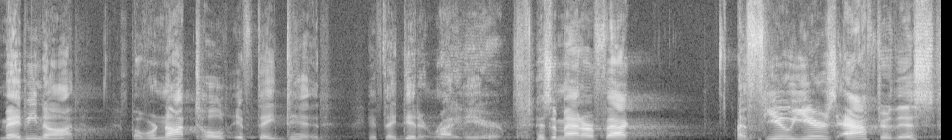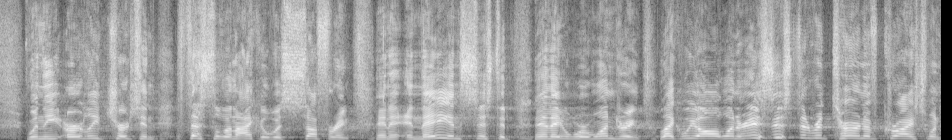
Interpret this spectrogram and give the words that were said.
maybe not, but we're not told if they did if they did it right here. As a matter of fact, a few years after this, when the early church in Thessalonica was suffering, and, and they insisted, and they were wondering, like we all wonder, is this the return of Christ? When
